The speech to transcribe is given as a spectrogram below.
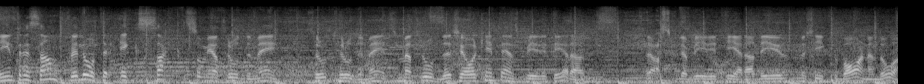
Det är intressant, för det låter exakt som jag trodde mig. Tro, trodde mig, som jag trodde, så jag orkar inte ens bli irriterad. Jag skulle bli irriterad, det är ju musik för barn ändå.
